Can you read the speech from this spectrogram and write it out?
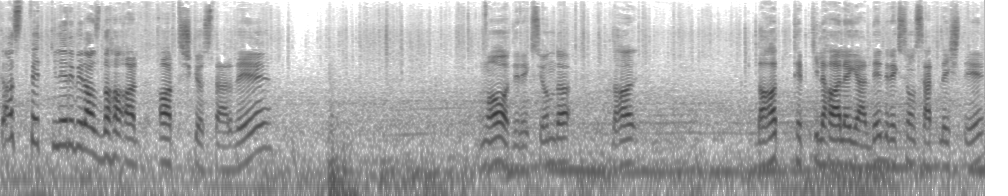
Gaz tepkileri biraz daha artış gösterdi. O direksiyon da daha daha tepkili hale geldi. Direksiyon sertleşti.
